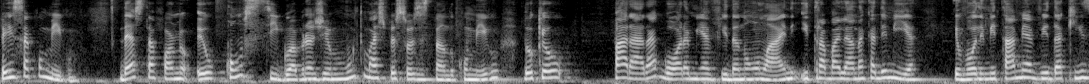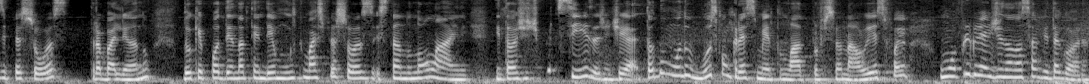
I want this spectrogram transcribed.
pensa comigo. Desta forma, eu consigo abranger muito mais pessoas estando comigo do que eu parar agora minha vida no online e trabalhar na academia. Eu vou limitar minha vida a 15 pessoas trabalhando do que podendo atender muito mais pessoas estando no online. Então a gente precisa, a gente, todo mundo busca um crescimento no lado profissional e esse foi um upgrade na nossa vida agora.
